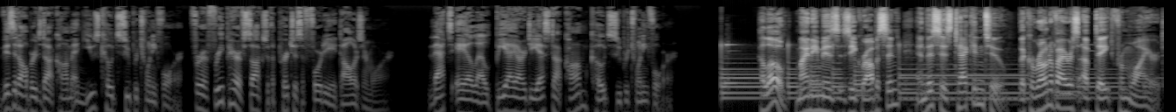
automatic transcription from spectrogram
Visit allbirds.com and use code SUPER24 for a free pair of socks with a purchase of $48 or more. That's A L L B I R D S.com, code SUPER24. Hello, my name is Zeke Robison, and this is Tech in 2, the coronavirus update from Wired.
